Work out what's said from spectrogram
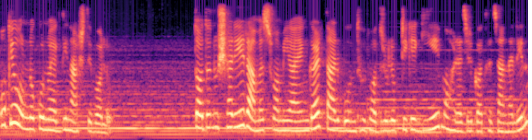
ওকে অন্য কোনো একদিন আসতে বলো। তদনুসারে রামাস্বামী আয়েঙ্গার তার বন্ধু ভদ্রলোকটিকে গিয়ে মহারাজের কথা জানালেন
